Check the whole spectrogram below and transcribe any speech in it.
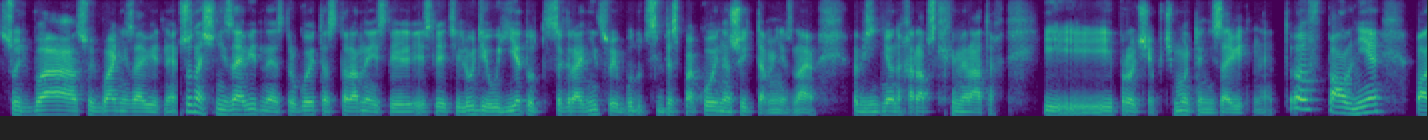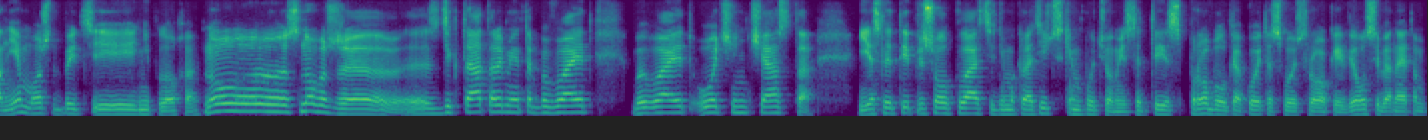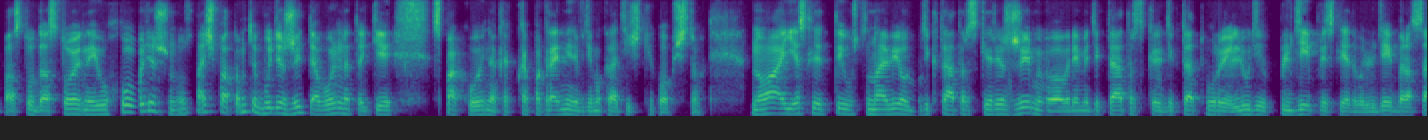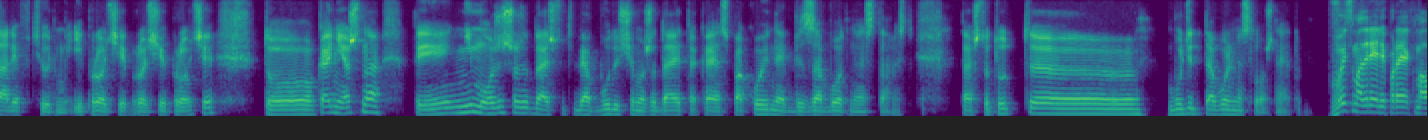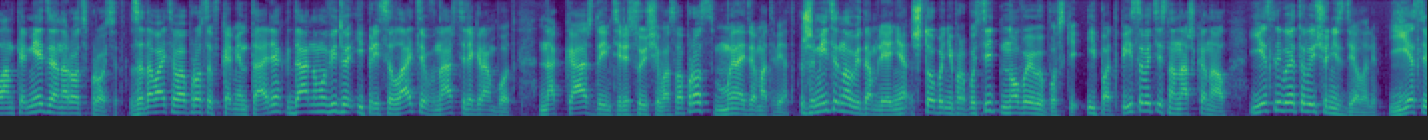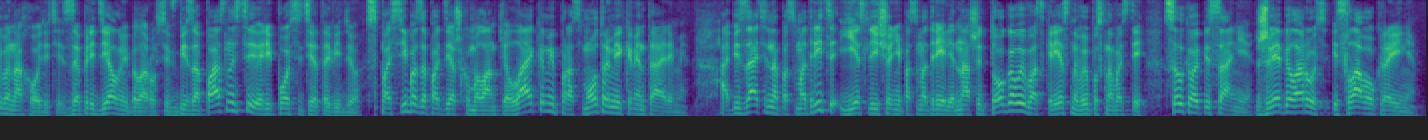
судьба, судьба незавидная. Что значит незавидная с другой-то стороны, если, если эти люди уедут за границу и будут себе спокойно жить, там, не знаю, в Объединенных Арабских Эмиратах и, и прочее. Почему это незавидное? То вполне, вполне может быть и неплохо. Но снова же э, с диктаторами это бывает, бывает очень часто. Если ты пришел к власти демократическим путем, если ты спробовал какой-то свой срок и вел себя на этом посту достойно и уходишь, ну, значит, потом ты будешь жить довольно-таки спокойно, как, как, по крайней мере, в демократических обществах. Ну, а если ты установил диктаторский режим, и во время диктаторской диктатуры люди, людей преследовали, людей бросали в тюрьмы и прочее, прочее, прочее, то, конечно, ты не можешь ожидать, что тебя в будущем ожидает такая спокойная, беззаботная старость. Так что тут э, будет довольно сложно, я думаю. Вы смотрели проект Маланка Медиа «Народ спросит». Задавайте вопросы в комментариях к данному видео и присылайте в наш телеграм-бот. На каждый интересующий вас вопрос мы найдем ответ. Жмите на уведомления, чтобы не пропустить новые выпуски. И подписывайтесь на наш канал, если вы этого еще не сделали. Если вы находитесь за пределами Беларуси в безопасности, репостите это видео. Спасибо за поддержку Маланки лайками, просмотрами и комментариями. Обязательно посмотрите, если еще не посмотрели, наш итоговый воскресный выпуск новостей. Ссылка в описании. Живе Беларусь и слава Украине!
